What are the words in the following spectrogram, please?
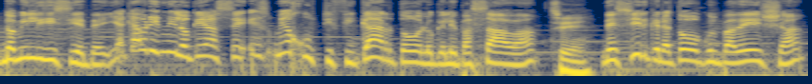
2017. Y acá Britney lo que hace es medio justificar todo lo que le pasaba, Sí. decir que era todo culpa de ella.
